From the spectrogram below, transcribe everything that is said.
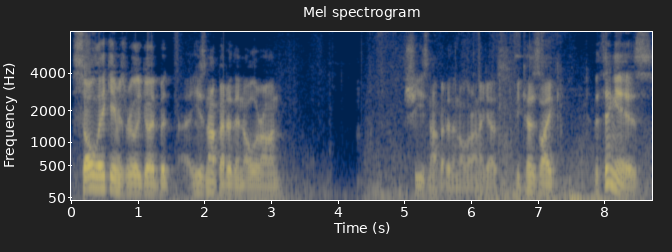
Sol late game is really good, but he's not better than Olorun she's not better than Olorun, I guess. Because, like, the thing is,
